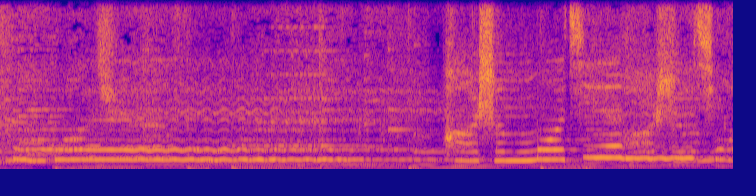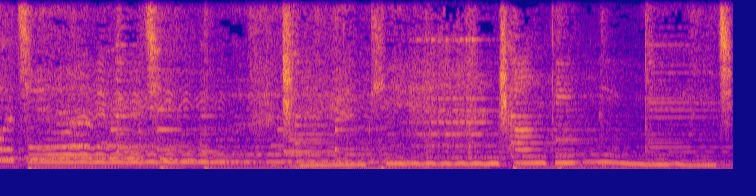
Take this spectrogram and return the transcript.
富贵，怕什么结离情归？只愿天长地久，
